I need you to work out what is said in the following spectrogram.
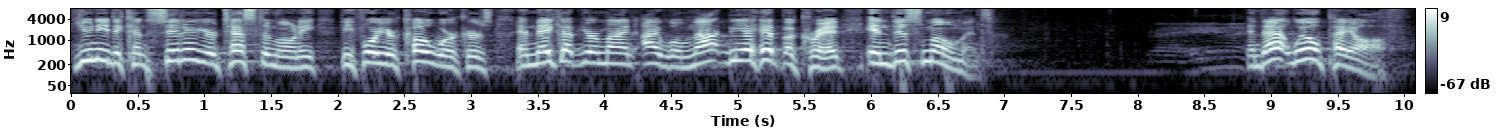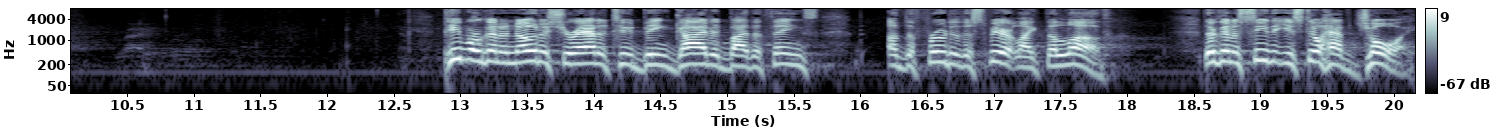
You need to consider your testimony before your coworkers and make up your mind, I will not be a hypocrite in this moment. And that will pay off. People are going to notice your attitude being guided by the things of the fruit of the Spirit, like the love. They're going to see that you still have joy,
